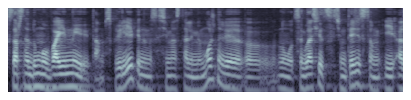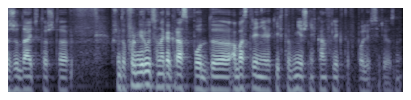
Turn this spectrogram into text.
Государственная Дума войны там, с Прилепиным и со всеми остальными. Можно ли ну, вот, согласиться с этим тезисом и ожидать то, что в общем-то, формируется она как раз под э, обострение каких-то внешних конфликтов более серьезных?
